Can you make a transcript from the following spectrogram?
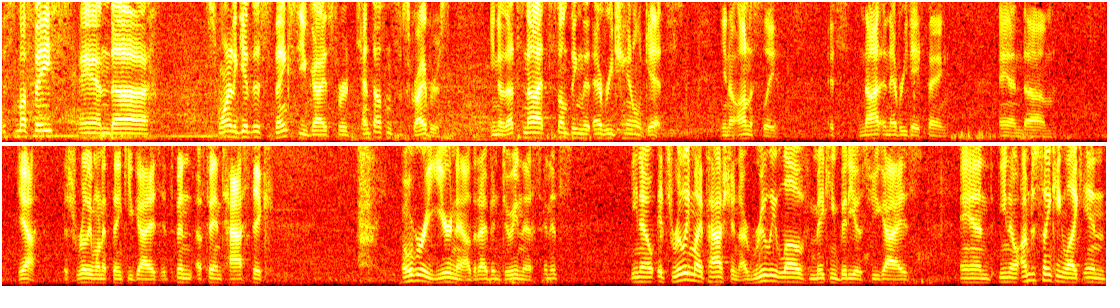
this is my face, and uh, just wanted to give this thanks to you guys for 10,000 subscribers. You know, that's not something that every channel gets. You know, honestly. It's not an everyday thing. And um, yeah, just really want to thank you guys. It's been a fantastic over a year now that I've been doing this, and it's you know it's really my passion. I really love making videos for you guys, and you know I'm just thinking like in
